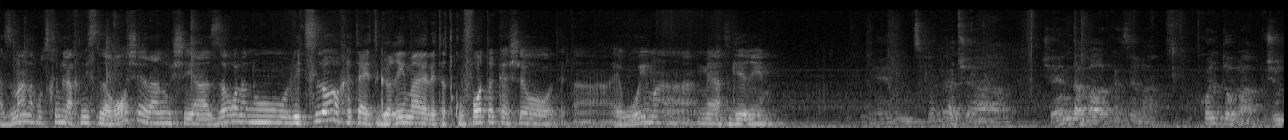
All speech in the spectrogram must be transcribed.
אז מה אנחנו צריכים להכניס לראש שלנו שיעזור לנו לצלוח את האתגרים האלה, את התקופות הקשות, את האירועים המאתגרים? צריך לדעת שה... שאין דבר כזה רע. הכל טובה, פשוט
